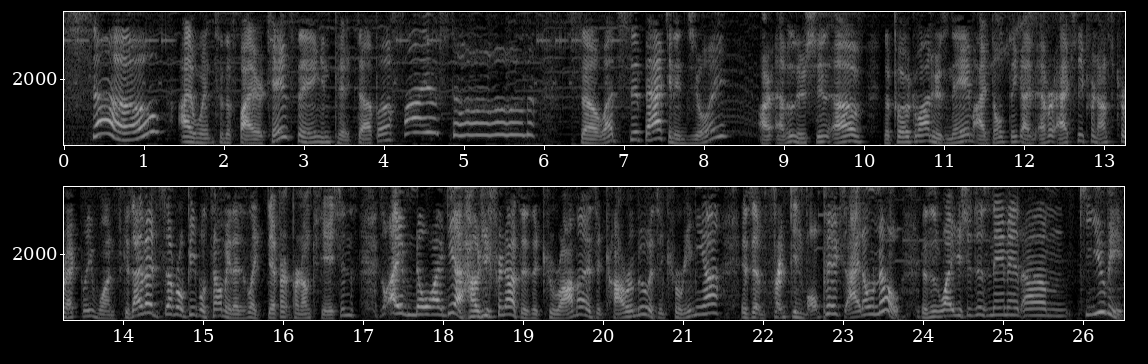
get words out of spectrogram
So, I went to the Fire Cave thing and picked up a Firestone. So, let's sit back and enjoy our evolution of the Pokemon whose name I don't think I've ever actually pronounced correctly once. Because I've had several people tell me that it's like different pronunciations. So I have no idea how you pronounce it. Is it Kurama? Is it Karamu? Is it Karimia? Is it freaking Vulpix? I don't know. This is why you should just name it um, Kyubi.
